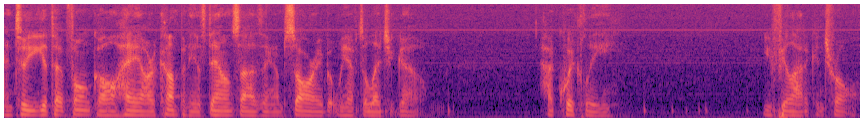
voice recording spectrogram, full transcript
Until you get that phone call, hey, our company is downsizing. I'm sorry, but we have to let you go. How quickly you feel out of control.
